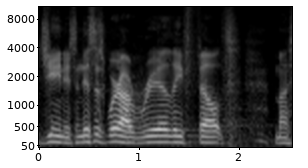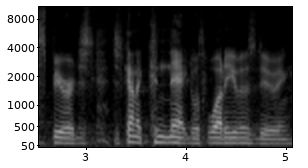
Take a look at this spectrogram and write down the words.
genius. And this is where I really felt my spirit just, just kind of connect with what he was doing.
